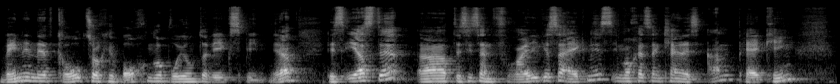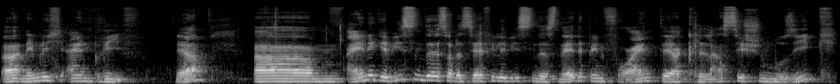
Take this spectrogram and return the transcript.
wenn ich nicht gerade solche Wochen habe, wo ich unterwegs bin. Ja. Das erste, äh, das ist ein freudiges Ereignis. Ich mache jetzt ein kleines Unpacking, äh, nämlich ein Brief. Ja. Ähm, einige wissen das oder sehr viele wissen das nicht. Ich bin Freund der klassischen Musik,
